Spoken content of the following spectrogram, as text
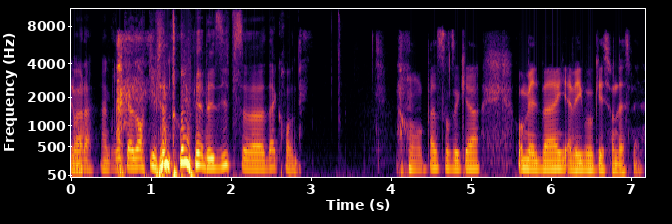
Voilà, un gros cadre qui vient de tomber, les Zips d'Akron. On passe en tout cas au mailbag avec vos questions de la semaine.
